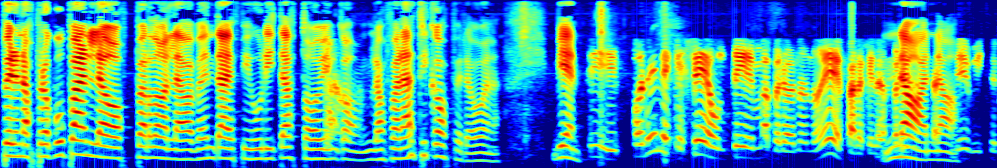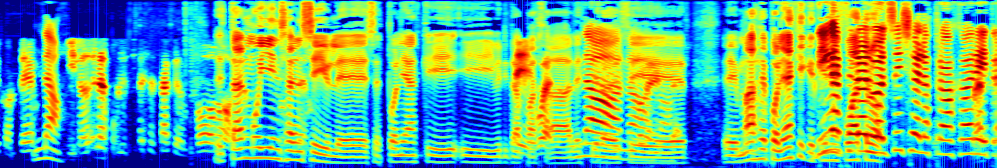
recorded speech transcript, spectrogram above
pero nos preocupan los, perdón, la venta de figuritas, todo bien con los fanáticos, pero bueno. Bien, Sí, ponele que sea un tema, pero no, no es para que la prensa no. esté, viste, con temas No. y lo a publicidad y se saquen fotos. Están muy insensibles Spoliansky y Brita Sí, Paja, bueno. les No, quiero no, decir. Eh, Más de Spoliansky que tiene dígaselo cuatro... al bolsillo de los trabajadores y Está-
